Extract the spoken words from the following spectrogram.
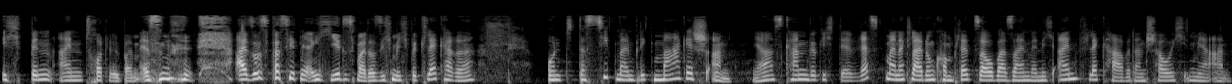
Ich bin ein Trottel beim Essen. Also es passiert mir eigentlich jedes Mal, dass ich mich bekleckere. Und das zieht meinen Blick magisch an. Ja, es kann wirklich der Rest meiner Kleidung komplett sauber sein. Wenn ich einen Fleck habe, dann schaue ich ihn mir an.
